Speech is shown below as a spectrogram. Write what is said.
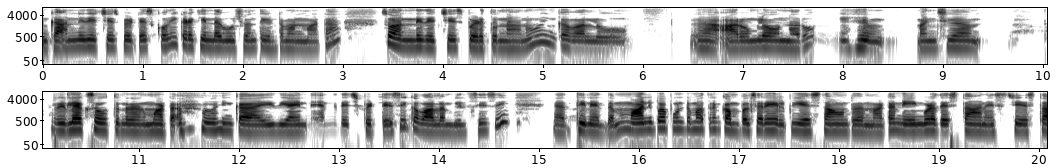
ఇంకా. అన్ని తెచ్చేసి పెట్టేసుకొని ఇక్కడ కింద కూర్చొని తింటాం అనమాట సో అన్ని తెచ్చేసి పెడుతున్నాను. ఇంకా వాళ్ళు ఆ, ఆ రూమ్లో ఉన్నారు. మంచిగా రిలాక్స్ అవుతున్నారు అనమాట ఇంకా ఇది అన్ని తెచ్చిపెట్టేసి ఇంకా వాళ్ళని పిలిచేసి తినేద్దాం. తినేద్దాము మానిపాపు ఉంటే మాత్రం కంపల్సరీ హెల్ప్ చేస్తూ ఉంటుంది అనమాట నేను కూడా తెస్తా అనేసి చేస్తూ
